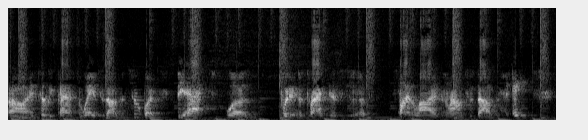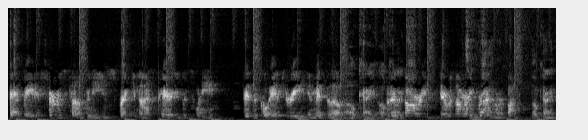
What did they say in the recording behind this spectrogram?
uh, until he passed away in 2002. But the act was put into practice, uh, finalized in around 2008. That made insurance companies recognize parity between physical injury and mental illness. Okay, So there okay. was already there was already groundwork. Okay.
